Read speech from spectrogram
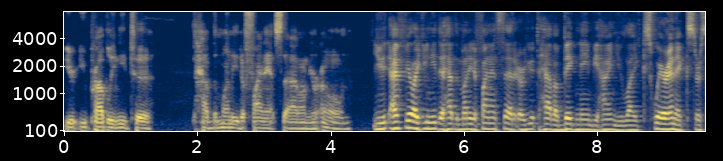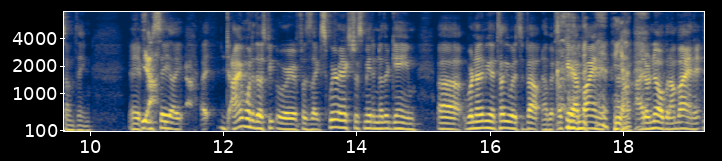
you you probably need to have the money to finance that on your own. You, I feel like you need to have the money to finance that, or you have to have a big name behind you, like Square Enix or something. And if yeah. you say like, I, am one of those people where if it's like Square Enix just made another game, uh, we're not even going to tell you what it's about. And I'm like, okay, I'm buying it. yeah. I don't, I, don't, know, but I'm buying it.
